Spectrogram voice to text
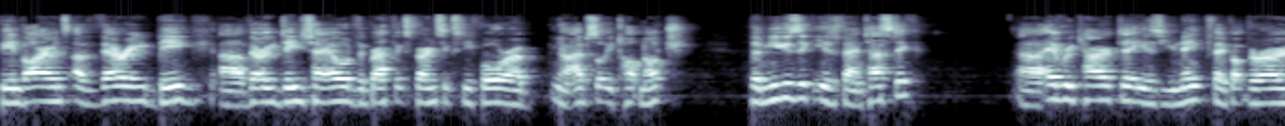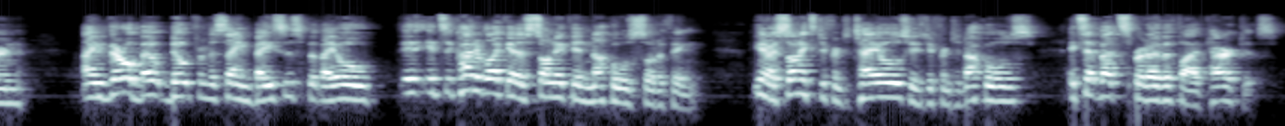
The environments are very big, uh, very detailed. The graphics for N64 are, you know, absolutely top notch. The music is fantastic. Uh, every character is unique. They've got their own. I mean, they're all built built from the same basis, but they all. It, it's a kind of like a Sonic and Knuckles sort of thing. You know, Sonic's different to Tails, who's different to Knuckles, except that's spread over five characters.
